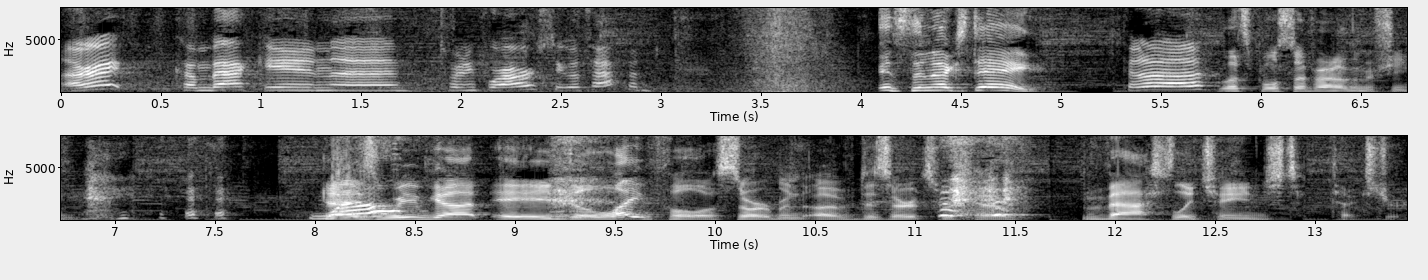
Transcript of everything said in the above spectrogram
All right, come back in uh, 24 hours, see what's happened. It's the next day. Ta-da! Let's pull stuff out of the machine. Guys, well, we've got a delightful assortment of desserts which have vastly changed texture.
